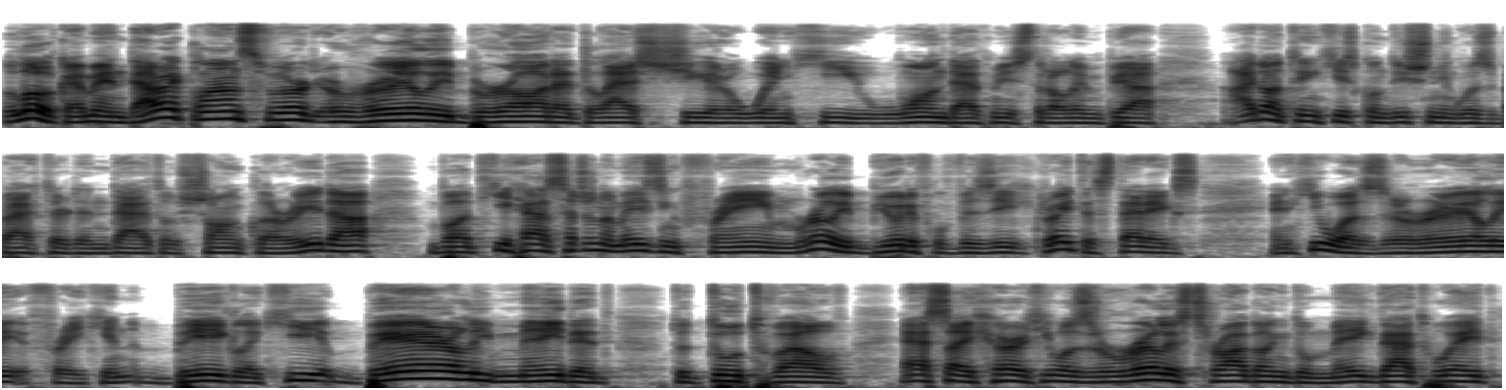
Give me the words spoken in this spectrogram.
Look, I mean, Derek Lunsford really brought it last year when he won that Mr. Olympia. I don't think his conditioning was better than that of Shaun Clarida, but he has such an amazing frame, really beautiful physique, great aesthetics, and he was really freaking big. Like, he barely made it to 212. As I heard, he was really struggling to make that weight.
